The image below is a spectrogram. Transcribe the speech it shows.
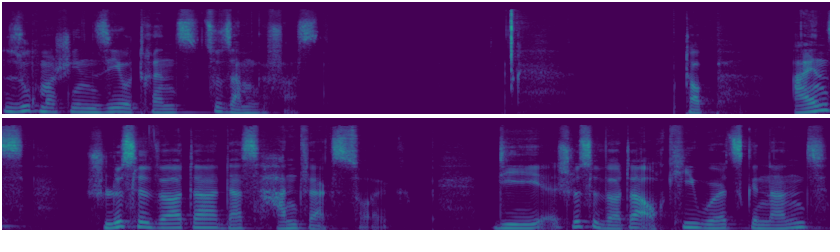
Suchmaschinen-SEO-Trends zusammengefasst. Top 1 Schlüsselwörter, das Handwerkszeug. Die Schlüsselwörter, auch Keywords genannt,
